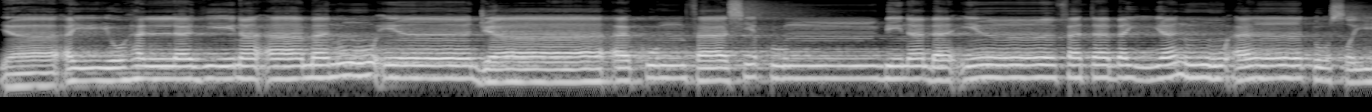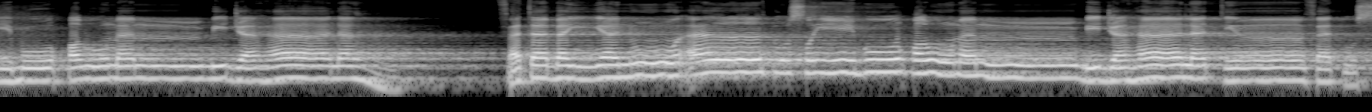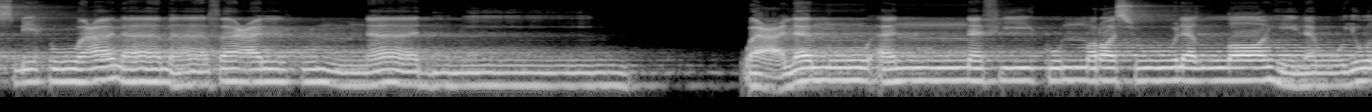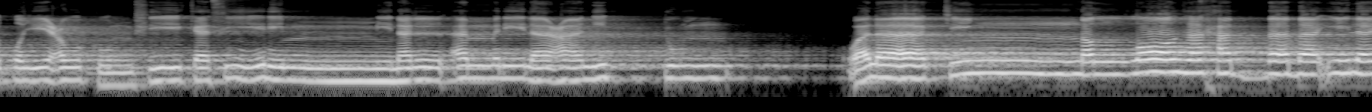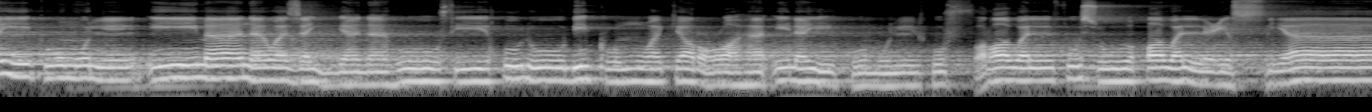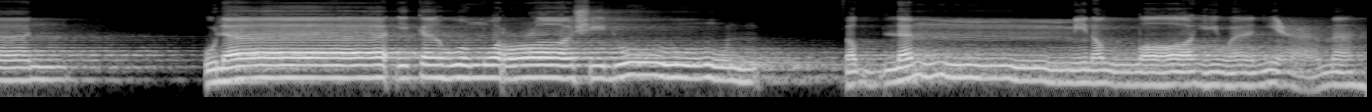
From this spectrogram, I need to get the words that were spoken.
يا أيها الذين آمنوا إن جاءكم فاسق بنبأ فتبينوا أن تصيبوا قوما بجهالة فتبينوا أن تصيبوا قوما بجهالة فتصبحوا على ما فعلتم نادمين. واعلموا أن فيكم رسول الله لو يطيعكم في كثير من الأمر لعنتم. ولكن الله حبب إليكم الإيمان وزينه في قلوبكم وكره إليكم الكفر والفسوق والعصيان. أولئك هم الراشدون. فضلا من الله ونعمة.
